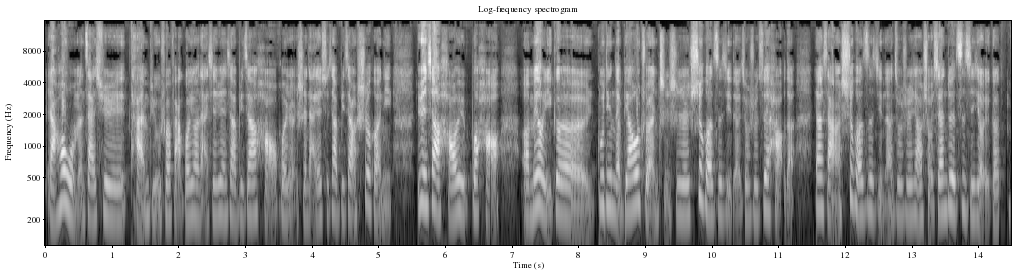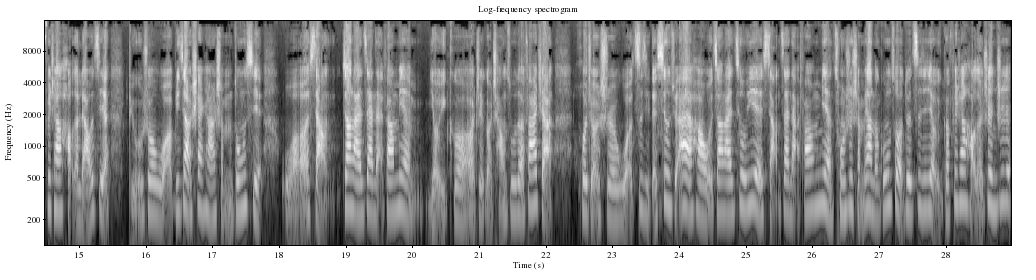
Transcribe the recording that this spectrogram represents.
然后我们再去谈，比如说法国有哪些院校比较好，或者是哪些学校比较适合你。院校好与不好，呃，没有一个固定的标准，只是适合自己的就是最好的。要想适合自己呢，就是要首先对自己。有一个非常好的了解，比如说我比较擅长什么东西，我想将来在哪方面有一个这个长足的发展，或者是我自己的兴趣爱好，我将来就业想在哪方面从事什么样的工作，对自己有一个非常好的认知。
